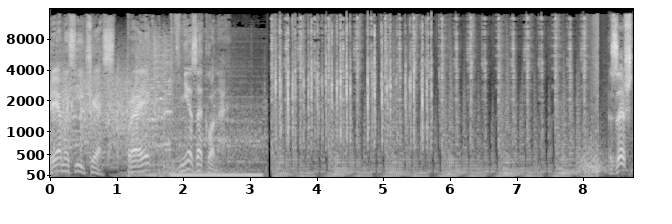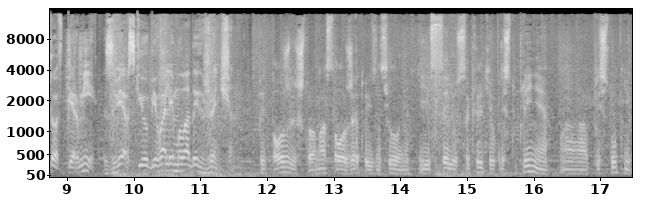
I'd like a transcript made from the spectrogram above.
Прямо сейчас. Проект «Вне закона». За что в Перми зверски убивали молодых женщин? Предположили, что она стала жертвой изнасилования. И с целью сокрытия преступления а, преступник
